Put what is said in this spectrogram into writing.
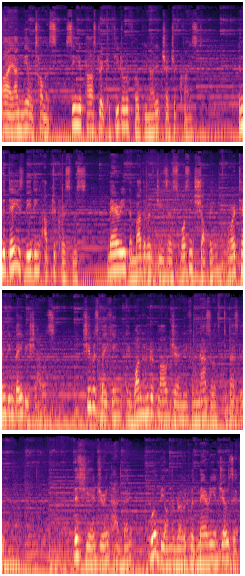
Hi, I'm Neil Thomas, Senior Pastor at Cathedral of Hope United Church of Christ. In the days leading up to Christmas, Mary, the mother of Jesus, wasn't shopping or attending baby showers. She was making a 100 mile journey from Nazareth to Bethlehem. This year, during Advent, we'll be on the road with Mary and Joseph,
